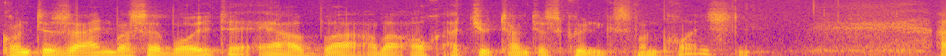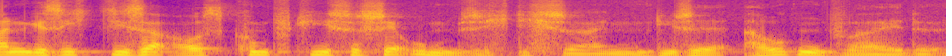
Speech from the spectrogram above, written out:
konnte sein, was er wollte. Er war aber auch Adjutant des Königs von Preußen. Angesichts dieser Auskunft hieß es sehr umsichtig sein. Diese Augenweide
